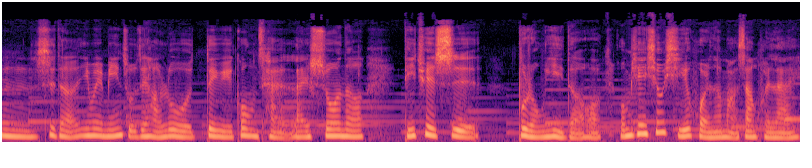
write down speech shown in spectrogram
嗯，是的，因为民主这条路对于共产来说呢，的确是不容易的哦。我们先休息一会儿呢，马上回来。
